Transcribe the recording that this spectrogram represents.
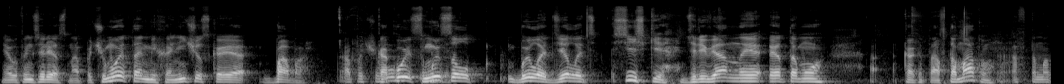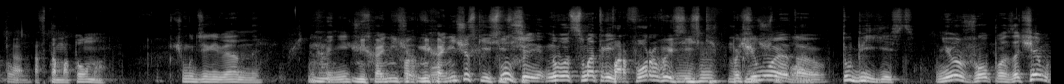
Мне вот интересно, а почему это механическая баба? А почему? Какой смысл было делать сиськи деревянные этому, а, как это, автомату? Автоматон. Автоматону. Почему деревянный? Механический. Механич-. Механические сиськи. Слушай, ну вот смотри. Фарфоровые сиськи. Почему Отличный это план. туби есть? У нее жопа. Зачем,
